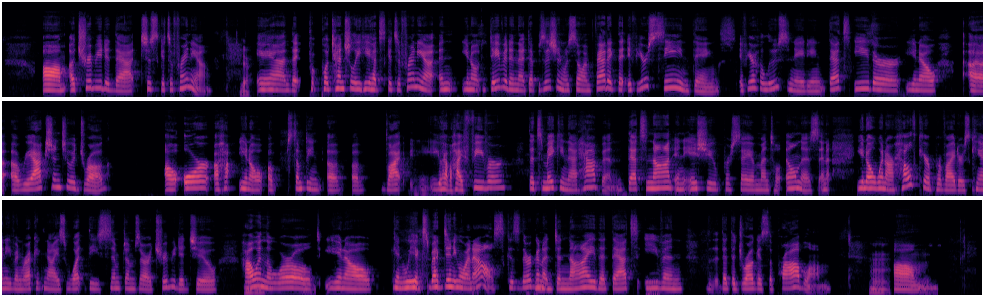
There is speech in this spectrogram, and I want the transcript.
um, attributed that to schizophrenia. Yeah. And that p- potentially he had schizophrenia. And, you know, David in that deposition was so emphatic that if you're seeing things, if you're hallucinating, that's either, you know, a, a reaction to a drug uh, or, a, you know, a, something, a, a vi- you have a high fever that's making that happen. That's not an issue per se of mental illness. And, you know, when our healthcare providers can't even recognize what these symptoms are attributed to, how Mhm. in the world, you know, can we expect anyone else? Because they're going to deny that that's even th- that the drug is the problem. Mm, Um,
